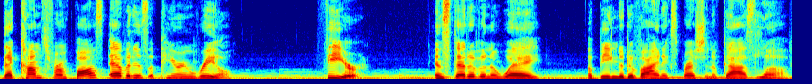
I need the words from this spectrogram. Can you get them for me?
that comes from false evidence appearing real, fear, instead of in a way of being the divine expression of God's love.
